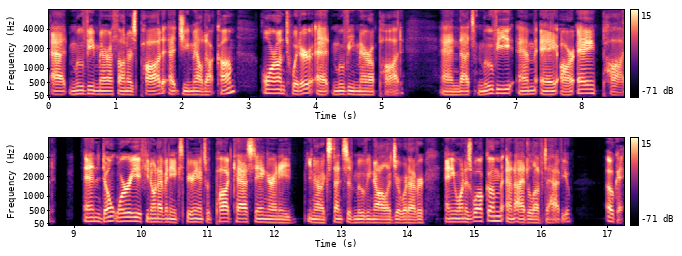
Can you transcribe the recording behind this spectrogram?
at moviemarathonerspod at gmail.com or on Twitter at moviemarapod. And that's movie M A R A pod. And don't worry if you don't have any experience with podcasting or any, you know, extensive movie knowledge or whatever. Anyone is welcome and I'd love to have you. Okay.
